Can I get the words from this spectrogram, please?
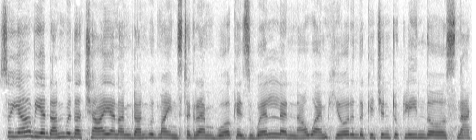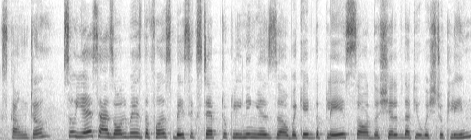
So yeah, we are done with our chai and I'm done with my Instagram work as well and now I'm here in the kitchen to clean the snacks counter. So yes, as always, the first basic step to cleaning is uh, vacate the place or the shelf that you wish to clean.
